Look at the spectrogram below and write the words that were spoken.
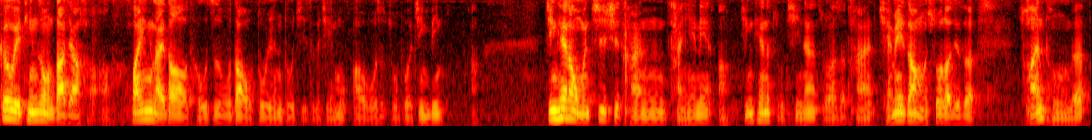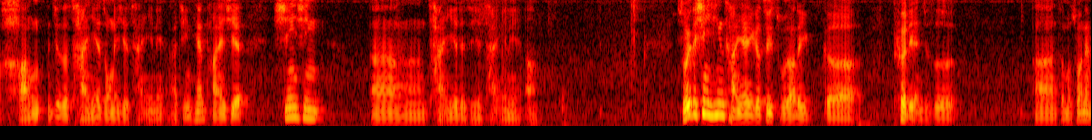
各位听众，大家好，欢迎来到《投资悟道，渡人渡己》这个节目啊，我是主播金兵啊。今天呢，我们继续谈产业链啊。今天的主题呢，主要是谈前面一章我们说了，就是传统的行，就是产业中的一些产业链啊。今天谈一些新兴嗯产业的这些产业链啊。所谓的新兴产业，一个最主要的一个特点就是。啊，怎么说呢？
